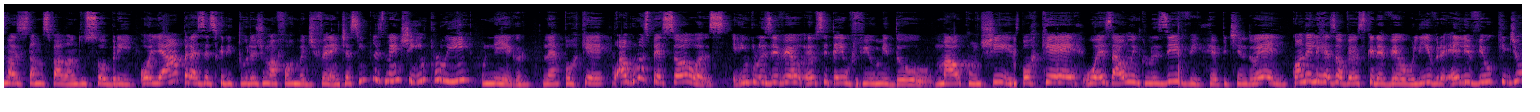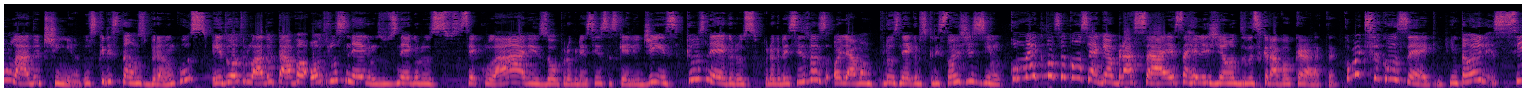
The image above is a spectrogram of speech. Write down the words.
nós estamos falando sobre olhar para as escrituras de uma forma diferente, é simplesmente incluir o negro, né? Porque algumas pessoas, inclusive eu, eu citei o filme do Malcolm X, porque o Esaú, inclusive, repetindo ele, quando ele resolveu escrever o livro, ele viu que de um lado tinha os cristãos brancos e do outro lado tava outros negros, os negros seculares ou progressistas que ele diz, que os negros progressistas olhavam para os negros cristãos diziam: "Como é que você consegue abraçar essa religião do escravocrata? Como é que você consegue?" Então, ele, se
